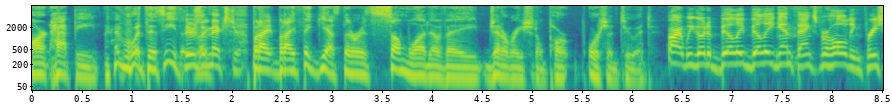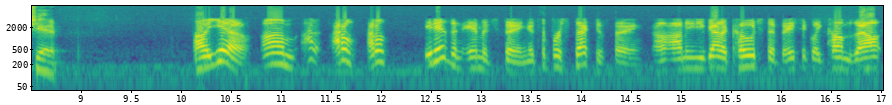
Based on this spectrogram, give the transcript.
aren't happy with this either. There's a mixture. But I but I think yes, there is somewhat of a generational portion to it. All right, we go to Billy. Billy again. Thanks for holding. Appreciate it. Uh, yeah. Um, I, I don't. I don't. It is an image thing. It's a perspective thing. Uh, I mean, you got a coach that basically comes out,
